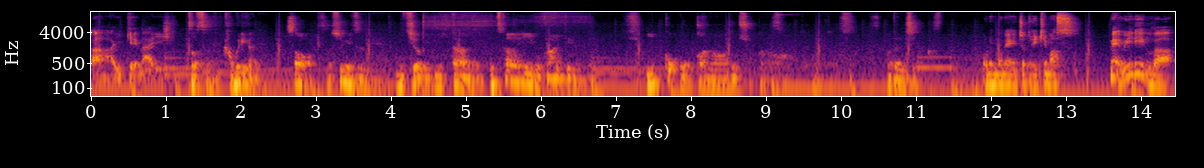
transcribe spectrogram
ああいけない。そうですね、かぶりがね、そそう清水ね、日曜日3日なんで、2日の日僕空いてるんで、行こうかな、どうしようかなと思ってます。また西岡さん。う俺もねちょっと行きます。ね WE リーグが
